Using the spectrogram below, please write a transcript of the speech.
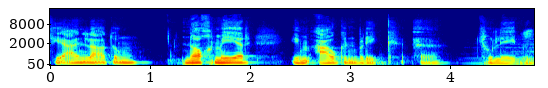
die Einladung, noch mehr im Augenblick äh, zu leben.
